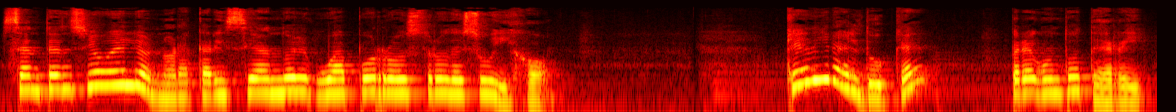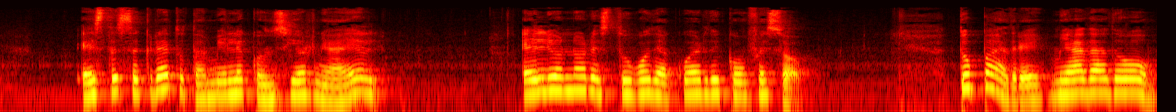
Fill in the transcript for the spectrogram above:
sentenció Eleonor acariciando el guapo rostro de su hijo. ¿Qué dirá el duque? preguntó Terry. Este secreto también le concierne a él. Eleonor estuvo de acuerdo y confesó. Tu padre me ha dado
